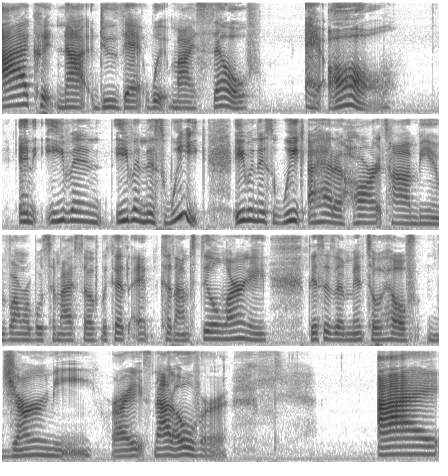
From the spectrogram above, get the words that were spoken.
I could not do that with myself at all and even even this week even this week i had a hard time being vulnerable to myself because because i'm still learning this is a mental health journey right? It's not over. I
